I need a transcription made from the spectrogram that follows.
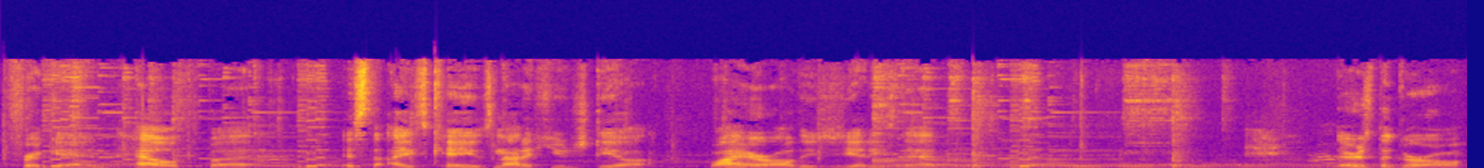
freaking health, but it's the ice caves, not a huge deal. Why are all these Yetis dead? There's the girl.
